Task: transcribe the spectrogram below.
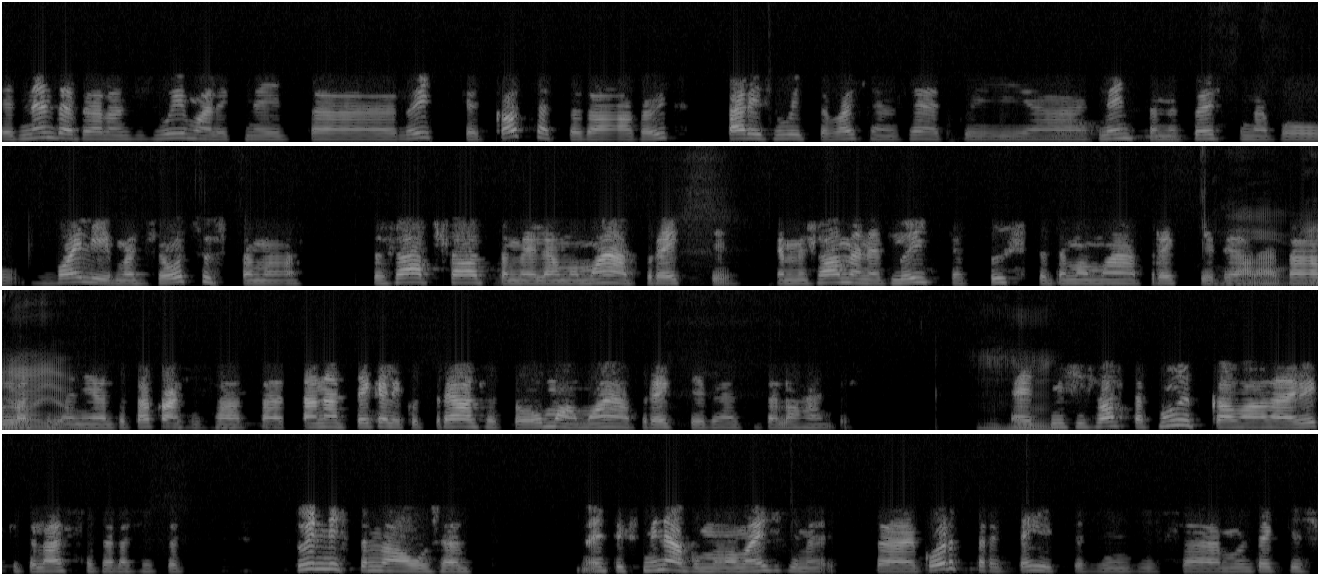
et nende peal on siis võimalik neid äh, lõikeid katsetada, aga üks päris huvitav asi on see, et kui äh, klient on nüüd tõesti nagu valimas ja otsustamas, ta saab saata meile oma maja projekti ja me saame need lõiked tõsta tema maja projekti peale ja talle seda nii-öelda tagasi saata, et ta näeb tegelikult reaalselt oma maja projekti peal seda lahendust mm, -hmm. et mis siis vastab mõõtkavale ja kõikidele asjadele, sest et tunnistame ausalt, näiteks mina, kui ma oma esimest äh, korterit ehitasin, siis äh, mul tekkis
